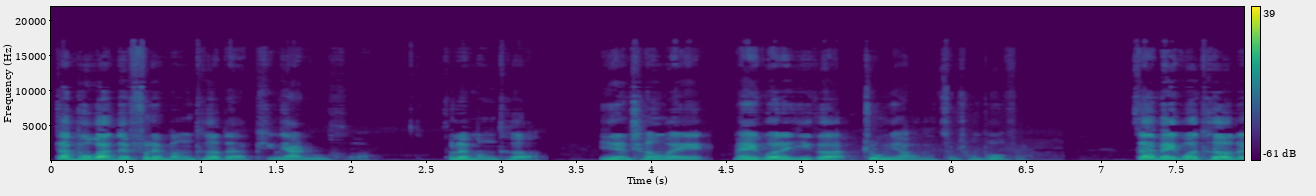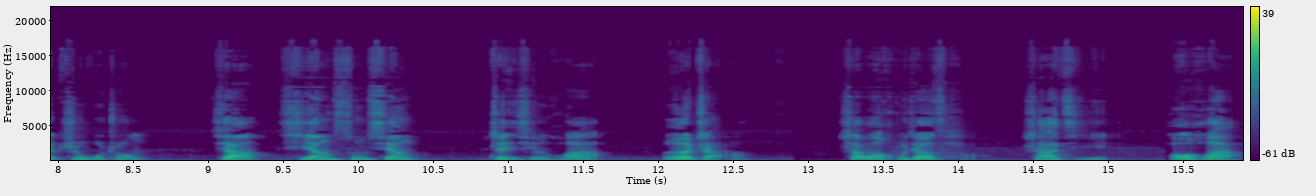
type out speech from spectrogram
但不管对弗里蒙特的评价如何，弗里蒙特已经成为美国的一个重要的组成部分。在美国特有的植物中，像西洋松香、枕形花、鹅掌。沙漠胡椒草、沙棘、猴花、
